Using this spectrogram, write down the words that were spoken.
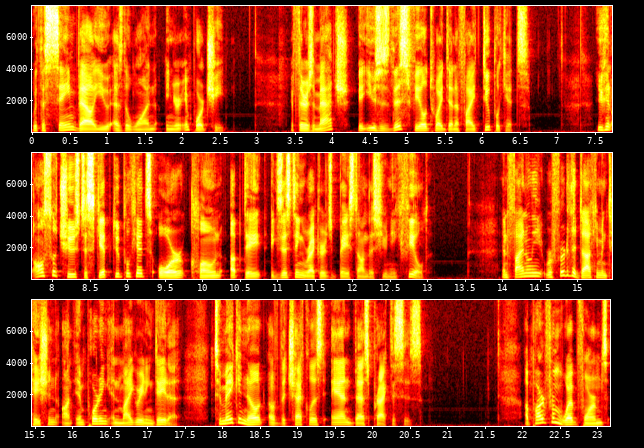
with the same value as the one in your import sheet. If there is a match, it uses this field to identify duplicates. You can also choose to skip duplicates or clone update existing records based on this unique field. And finally, refer to the documentation on importing and migrating data to make a note of the checklist and best practices. Apart from web forms,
